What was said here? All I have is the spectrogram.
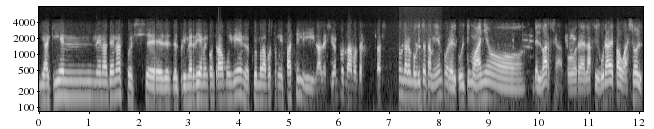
y aquí en, en Atenas, pues eh, desde el primer día me he encontrado muy bien, el club me lo ha puesto muy fácil y la lesión pues la hemos dejado atrás. Preguntar un poquito también por el último año del Barça, por eh, la figura de Pau Gasol,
